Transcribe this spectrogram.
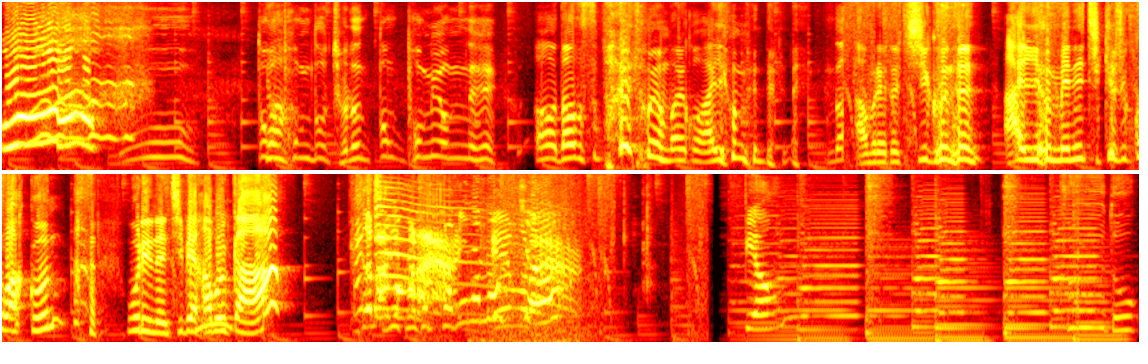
오, 똥폼도 저런 똥폼이 없네. 어, 나도 스파이더맨 말고 아이언맨 될래. 나- 아무래도 지구는 아이언맨이 지켜줄 것 같군. 우리는 집에 가볼까? 먹자. 뿅 구독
